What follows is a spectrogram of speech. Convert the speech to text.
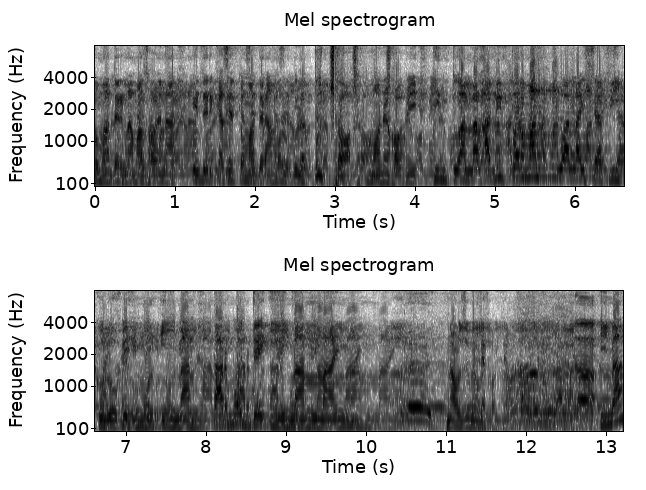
তোমাদের নামাজ হয় না এদের কাছে তোমাদের আমলগুলো তুচ্ছ মনে হবে। কিন্তু আল্লাহর হাবিব ফরমান ওয়ালাইসা ফি কুলুবিহিমুল ঈমান তার মধ্যে ঈমান নাই। নাউজুবিল্লাহ। ঈমান?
